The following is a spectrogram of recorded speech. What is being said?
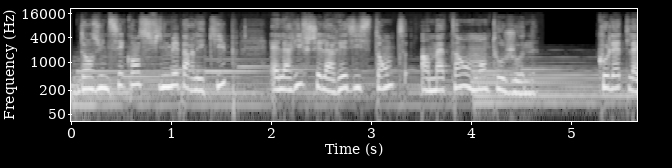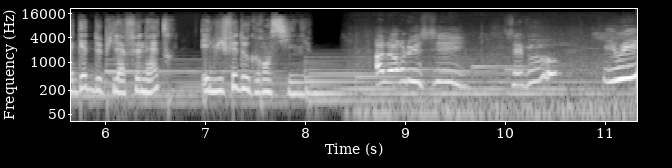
Dans une séquence filmée par l'équipe, elle arrive chez la résistante un matin en manteau jaune. Colette la guette depuis la fenêtre et lui fait de grands signes. Alors Lucie, c'est vous? Oui.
